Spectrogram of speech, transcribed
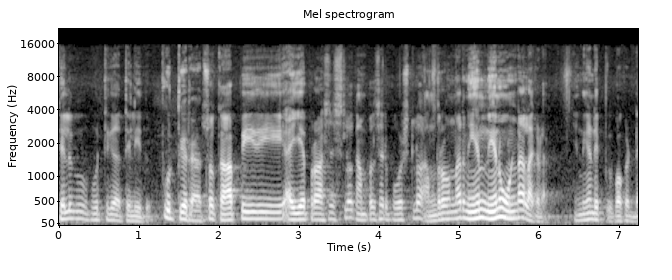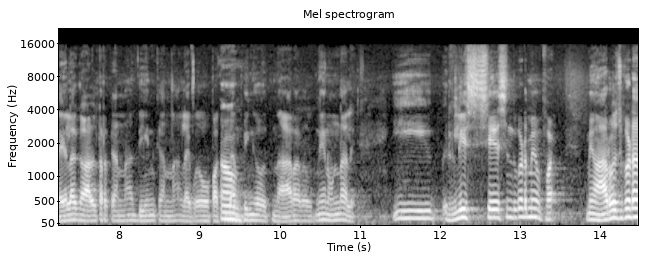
తెలుగు పూర్తిగా తెలియదు పూర్తిగా రాదు. సో కాపీ అయ్యే ప్రాసెస్లో కంపల్సరీ పోస్ట్లో అందరూ ఉన్నారు. నేను నేను ఉండాలి అక్కడ. ఎందుకంటే ఒక డైలాగ్ ఆల్టర్ కన్నా దీనికన్నా లేకపోతే ఒక పక్క డబ్బింగ్ అవుతుంది ఆర్ఆర్ అవుతుంది నేను ఉండాలి. ఈ రిలీజ్ చేసింది కూడా మేము మేము ఆ రోజు కూడా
